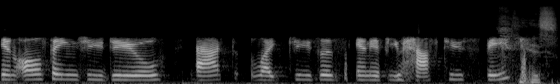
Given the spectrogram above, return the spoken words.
In all things you do, act like Jesus, and if you have to, speak. Yes.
